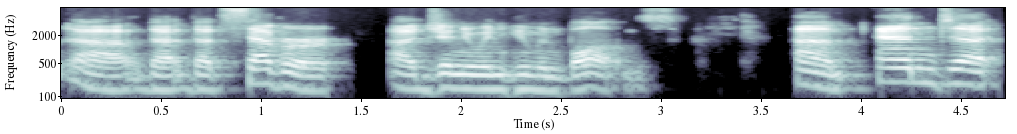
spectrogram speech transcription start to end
that that sever genuine human bonds. Um, and uh,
